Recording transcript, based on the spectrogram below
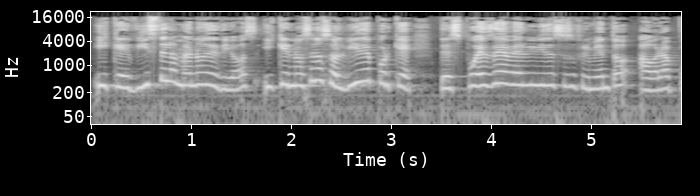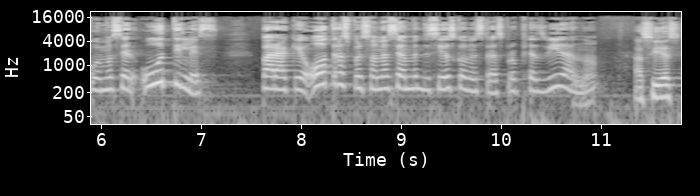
y que viste la mano de Dios y que no se nos olvide porque después de haber vivido ese sufrimiento, ahora podemos ser útiles para que otras personas sean bendecidos con nuestras propias vidas, ¿no? Así es.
